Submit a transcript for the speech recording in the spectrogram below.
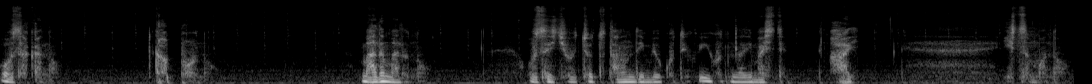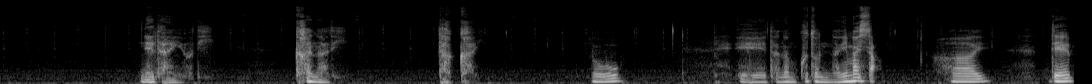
大阪の割烹のまるのおせちをちょっと頼んでみようということになりまして。はい。いつもの値段よりかなり高いのを、えー頼むことになりました。はい。で、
